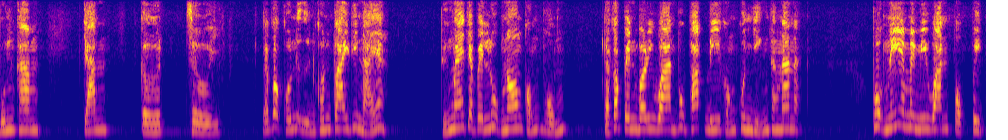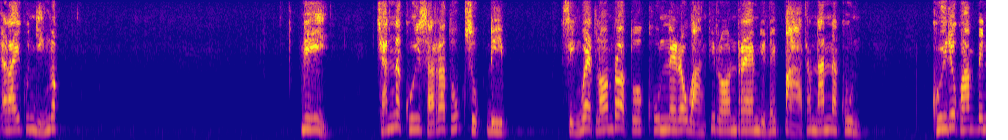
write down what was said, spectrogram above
บุญคำจันเกิดเสยแล้วก็คนอื่นคนไกลที่ไหนอะถึงแม้จะเป็นลูกน้องของผม แต่ก็เป็นบริวารผู้พักดีของคุณหญิงทั้งนั้นอะพวกนี้ไม่มีวันปกปิดอะไรคุณหญิงหรอก นี่ ฉันน่ะคุยสารทุกสุขดีบ สิ่งแวดล้อมรอบตัวคุณในระหว่างที่ร้อนแรมอยู่ในป่าเท่านั้นนะคุณ คุยด้วยความเป็น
